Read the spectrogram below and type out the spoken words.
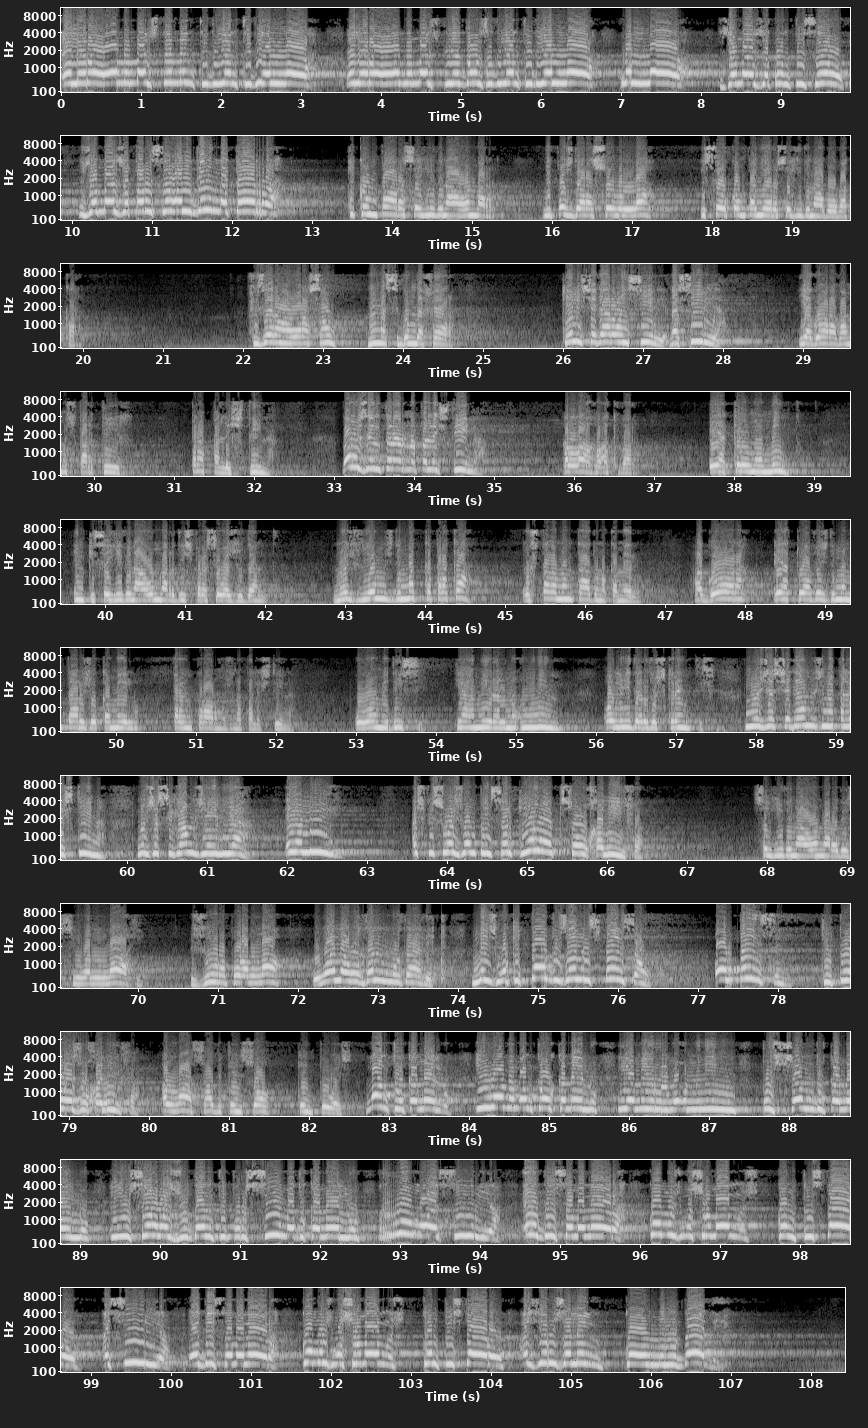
Ele era o homem mais temente diante de Allah. Ele era o homem mais piedoso diante de Allah. Wallah, jamais aconteceu, jamais apareceu alguém na terra que compara Sayyidina Umar depois de Rasulullah e seu companheiro Sayyidina Abu Bakr. Fizeram a oração numa segunda-feira que eles chegaram em Síria, na Síria, e agora vamos partir para a Palestina. Vamos entrar na Palestina. Allahu Akbar. É aquele momento em que Sayyidina Umar diz para seu ajudante: Nós viemos de Meca para cá. Eu estava montado no camelo. Agora é a tua vez de montares o camelo para entrarmos na Palestina. O homem disse: Ya Amir al-Mu'minin, ó oh líder dos crentes, nós já chegamos na Palestina, nós já chegamos a Eliá, é ali. As pessoas vão pensar que eu é que sou o Khalifa. Sayyidina Omar disse, Wallahi, juro por Allah, wala dhannu dhalik, mesmo que todos eles pensam, ou pensem que tu és o Khalifa, Allah sabe quem sou, quem tu és. Monte o camelo, e o homem montou o camelo e Amirul Mu'minin puxando o camelo e o seu ajudante por cima do camelo rumo à Síria. É dessa maneira como os muçulmanos conquistaram a Síria. É dessa maneira como os muçulmanos conquistaram a Jerusalém com humildade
